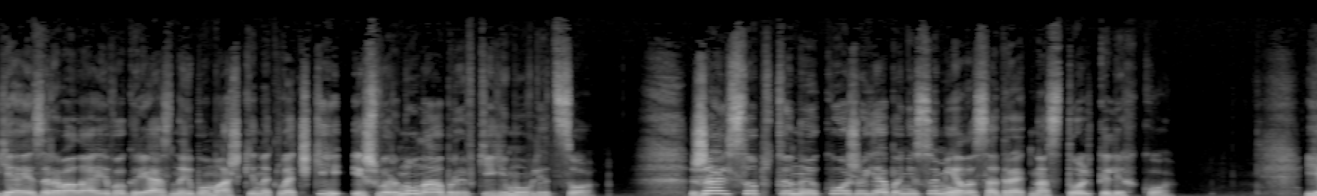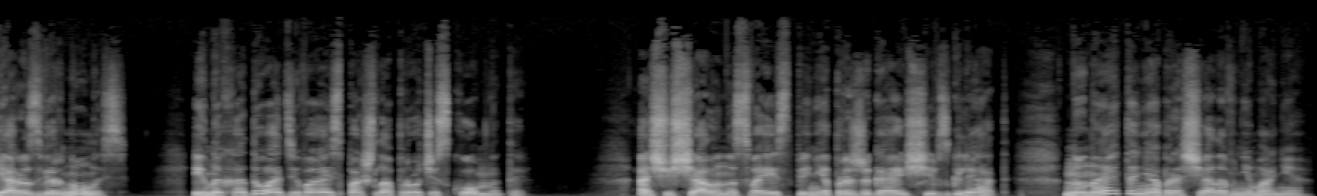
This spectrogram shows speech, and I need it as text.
Я изорвала его грязные бумажки на клочки и швырнула обрывки ему в лицо. Жаль, собственную кожу я бы не сумела содрать настолько легко. Я развернулась и на ходу, одеваясь, пошла прочь из комнаты. Ощущала на своей спине прожигающий взгляд, но на это не обращала внимания.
